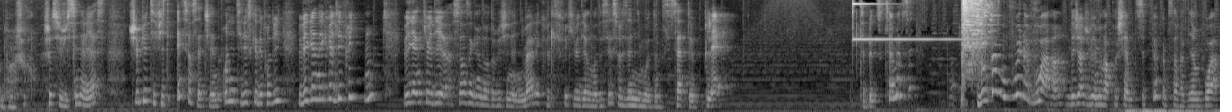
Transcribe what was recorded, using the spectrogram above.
Bonjour, je suis Justine alias je suis Beautyfit et sur cette chaîne on utilise que des produits vegan et cruelty free. Hmm vegan qui veut dire sans ingrédients d'origine animale et cruelty free qui veut dire non testé sur les animaux. Donc si ça te plaît, petit peu de soutien, merci. Donc comme vous pouvez le voir, hein, déjà je vais me rapprocher un petit peu comme ça on va bien voir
